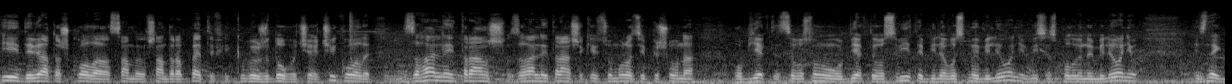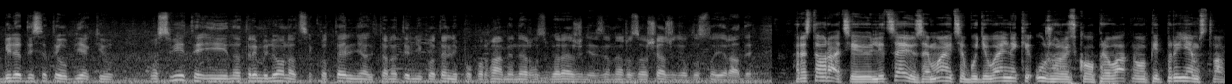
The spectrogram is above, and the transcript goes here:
І дев'ята школа саме Шандора Петів, яку ми вже довго очікували. Загальний транш, загальний транш, який в цьому році пішов на об'єкти, це в основному об'єкти освіти біля 8 мільйонів, 8,5 мільйонів. Із них біля 10 об'єктів освіти і на 3 мільйони це котельні, альтернативні котельні по програмі енергозбереження з енергозаощадження обласної ради. Реставрацією ліцею займаються будівельники Ужгородського приватного підприємства.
